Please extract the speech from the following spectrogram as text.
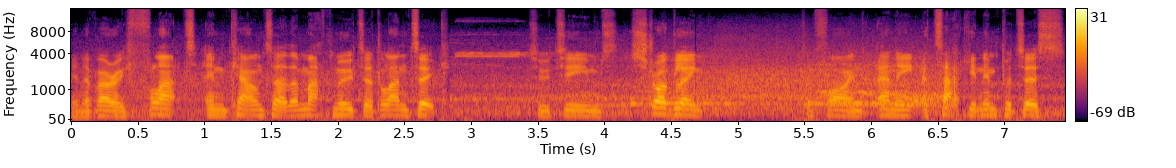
in a very flat encounter, the Matmut Atlantique. Two teams struggling to find any attacking impetus.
